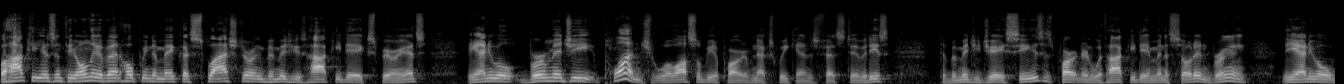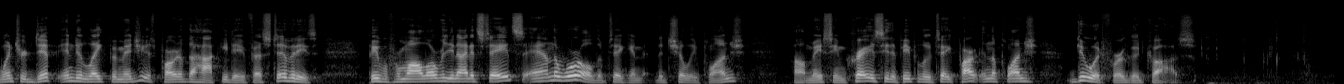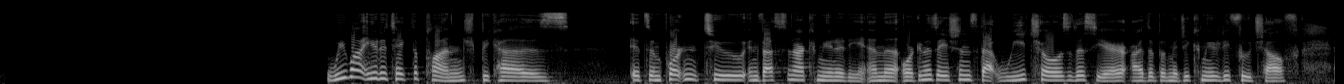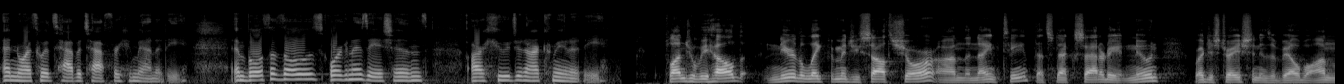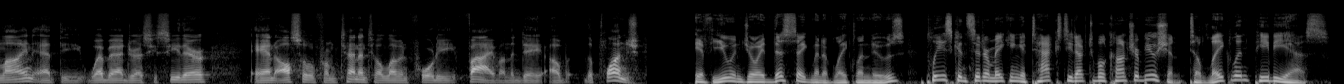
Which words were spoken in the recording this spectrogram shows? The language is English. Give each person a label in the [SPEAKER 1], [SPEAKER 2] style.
[SPEAKER 1] Well, hockey isn't the only event hoping to make a splash during Bemidji's Hockey Day experience. The annual Bemidji Plunge will also be a part of next weekend's festivities. The Bemidji Jaycees has partnered with Hockey Day Minnesota in bringing the annual winter dip into Lake Bemidji as part of the Hockey Day festivities. People from all over the United States and the world have taken the chilly plunge. While it may seem crazy, the people who take part in the plunge do it for a good cause.
[SPEAKER 2] We want you to take the plunge because it's important to invest in our community and the organizations that we chose this year are the Bemidji Community Food Shelf and Northwoods Habitat for Humanity. And both of those organizations are huge in our community.
[SPEAKER 1] The plunge will be held near the Lake Bemidji South Shore on the 19th. That's next Saturday at noon. Registration is available online at the web address you see there and also from 10 until 1145 on the day of the plunge.
[SPEAKER 3] If you enjoyed this segment of Lakeland News, please consider making a tax-deductible contribution to Lakeland PBS.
